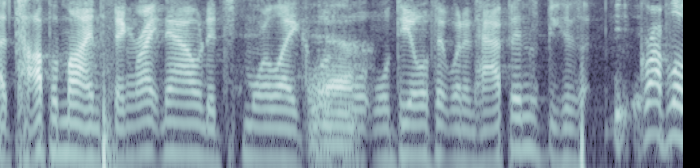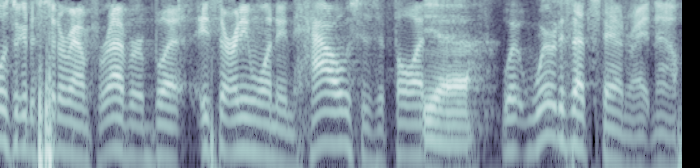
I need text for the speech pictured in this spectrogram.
a top of mind thing right now, and it's more like yeah. we'll, we'll, deal with it when it happens because Garoppolo isn't going to sit around forever. But is there anyone in house? Is it thought? Yeah. Where, where, does that stand right now?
